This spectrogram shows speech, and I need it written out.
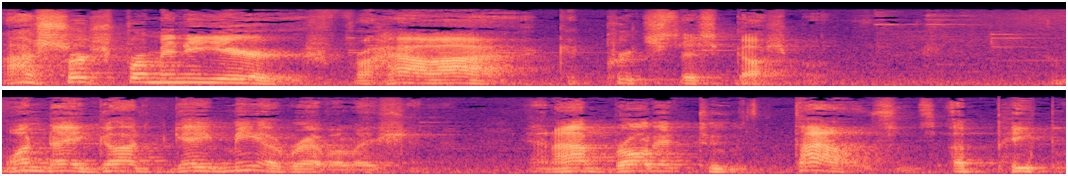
I searched for many years for how I could preach this gospel. One day God gave me a revelation, and I brought it to thousands of people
